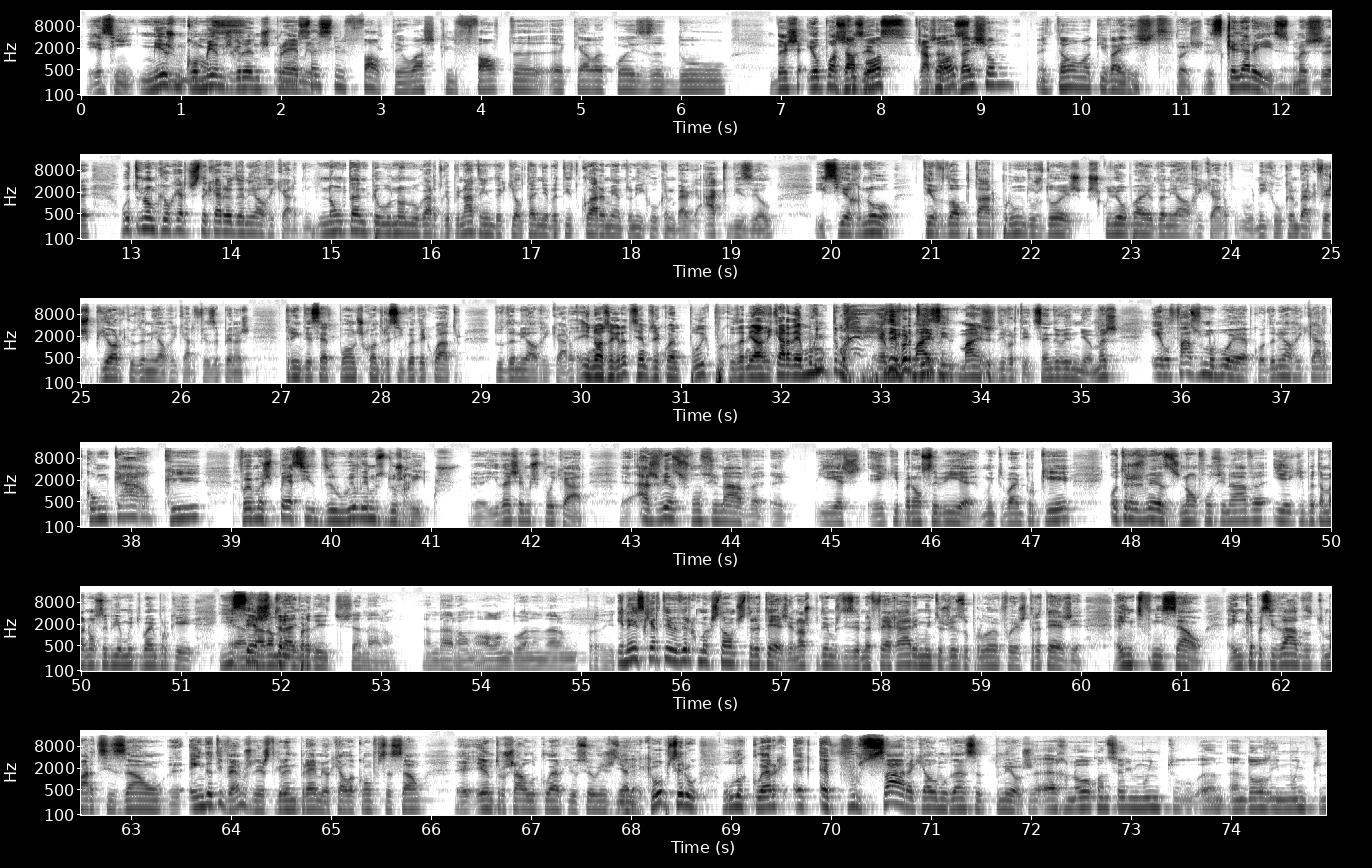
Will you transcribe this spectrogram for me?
é assim, mesmo com menos grandes prémios. Não sei se lhe falta, eu acho que lhe falta aquela coisa do. Deixa, eu posso já fazer. Posso? Já, já posso? Deixam-me então aqui vai disto. Pois, se calhar é isso. Mas uh, outro nome que eu quero destacar é o Daniel Ricardo. Não tanto pelo nono lugar do campeonato, ainda que ele tenha batido claramente o Nico Hülkenberg, há que dizê-lo. E se a Renault teve de optar por um dos dois, escolheu bem o Daniel Ricardo. O Nico Hülkenberg fez pior que o Daniel Ricardo, fez apenas 37 pontos contra 54 do Daniel Ricardo. E nós agradecemos enquanto público, porque o Daniel Ricardo é muito mais é divertido. Muito mais, mais divertido, sem dúvida nenhuma. Mas ele faz uma boa época, o Daniel Ricardo, com um carro que foi uma espécie de Williams dos ricos. Eh, e deixem-me explicar. Eh, às vezes funcionava eh, e a, equipa não sabia muito bem porquê, outras vezes não funcionava e a equipa também não sabia muito bem porquê. E isso é, é estranho. Muito perdidos, andaram andaram ao longo do ano andaram muito perdidos. E nem sequer teve a ver com uma questão de estratégia. Nós podemos dizer na Ferrari muitas vezes o problema foi a estratégia, a indefinição, a incapacidade de tomar decisão. Eh, ainda tivemos neste grande prémio aquela conversação eh, entre o Charles Leclerc e o seu engenheiro. Sim. Acabou por ser o, Leclerc a, a, forçar aquela mudança de pneus. A Renault aconteceu-lhe muito, andou ali muito,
